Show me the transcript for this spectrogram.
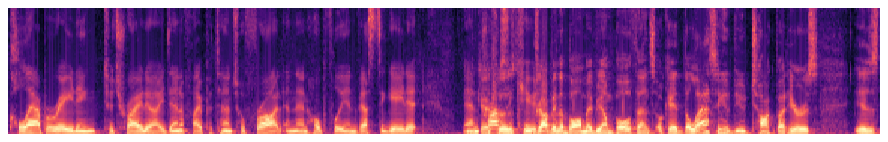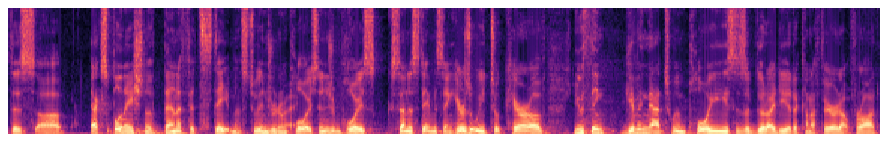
collaborating to try to identify potential fraud and then hopefully investigate it and okay, prosecute. So dropping the ball maybe on both ends. Okay, the last thing you talk about here is is this uh, explanation of benefit statements to injured right. employees. Injured employees send a statement saying, "Here's what we took care of." You think giving that to employees is a good idea to kind of ferret out fraud?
